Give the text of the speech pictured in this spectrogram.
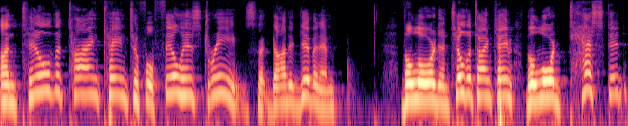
until the time came to fulfill his dreams that God had given him, the Lord, until the time came, the Lord tested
